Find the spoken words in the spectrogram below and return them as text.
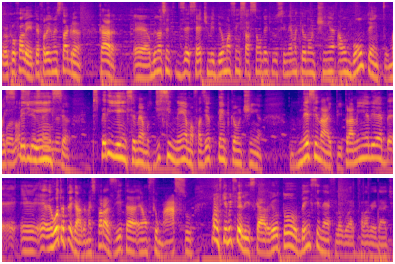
é o que eu falei, até falei no meu Instagram. Cara, é, o 1917 me deu uma sensação dentro do cinema que eu não tinha há um bom tempo. Uma Pô, experiência. Experiência mesmo, de cinema. Fazia tempo que eu não tinha. Nesse naipe. Pra mim, ele é, é, é, é outra pegada, mas Parasita é um filmaço. Mano, fiquei muito feliz, cara. Eu tô bem cinéfilo agora, pra falar a verdade.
